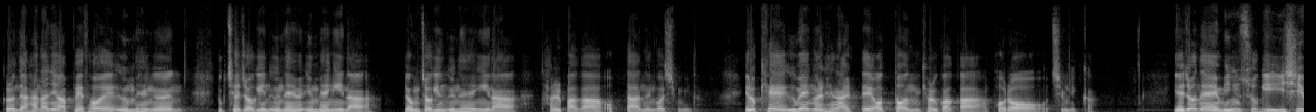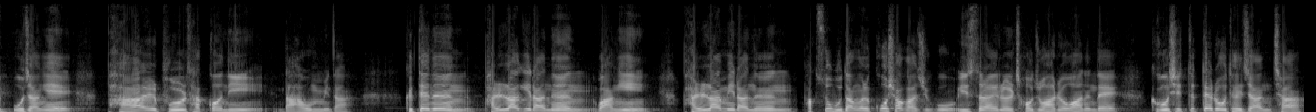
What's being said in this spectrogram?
그런데 하나님 앞에서의 음행은 육체적인 음행이나 영적인 음행이나 다를 바가 없다는 것입니다. 이렇게 음행을 행할 때 어떤 결과가 벌어집니까? 예전에 민수기 25장에 바알 부올 사건이 나옵니다. 그때는 발락이라는 왕이 발람이라는 박수무당을 꼬셔가지고 이스라엘을 저주하려고 하는데 그것이 뜻대로 되지 않자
